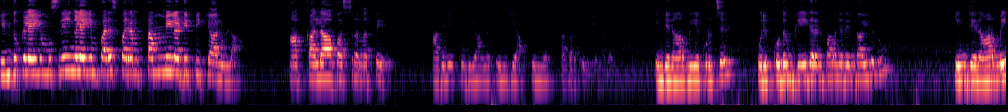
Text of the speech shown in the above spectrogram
ഹിന്ദുക്കളെയും മുസ്ലിങ്ങളെയും പരസ്പരം തമ്മിലടിപ്പിക്കാനുള്ള ആ കലാപശ്രമത്തെ അതിനെ കൂടിയാണ് ഇന്ത്യ ഇന്ന് തകർത്തിരിക്കുന്നത്. ഇന്ത്യൻ ആർമിയെക്കുറിച്ച് ഒരു കൊടും ഭീകരൻ പറഞ്ഞത് എന്തായിരുന്നു ഇന്ത്യൻ ആർമി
